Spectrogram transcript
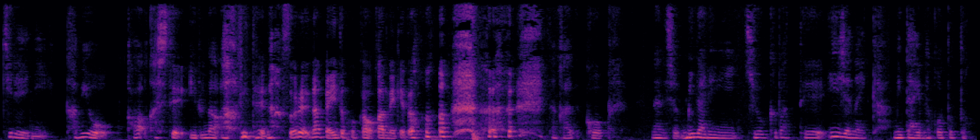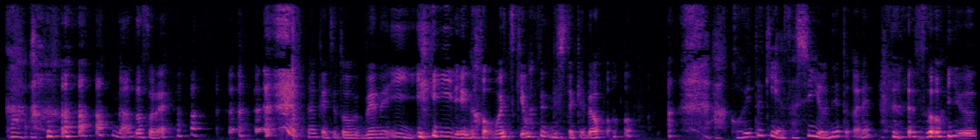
綺麗に髪を乾かしているなみたいな。それなんかいいとこかわかんないけど。なんかこう何でしょう身なりに気を配っていいじゃないかみたいなこととか。なんだそれ。なんかちょっと全然いいいい例が思いつきませんでしたけど。あこういう時優しいよねとかね。そういう、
